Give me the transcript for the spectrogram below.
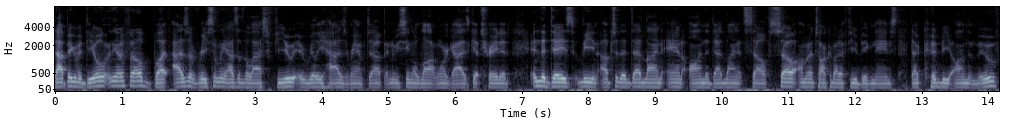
that big of a deal in the NFL, but as of recently, as of the last few, it really has ramped up, and we've seen a lot more guys get traded in the days leading up to the deadline and on the deadline itself. So, I'm going to talk about a few big names that could be on the move.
